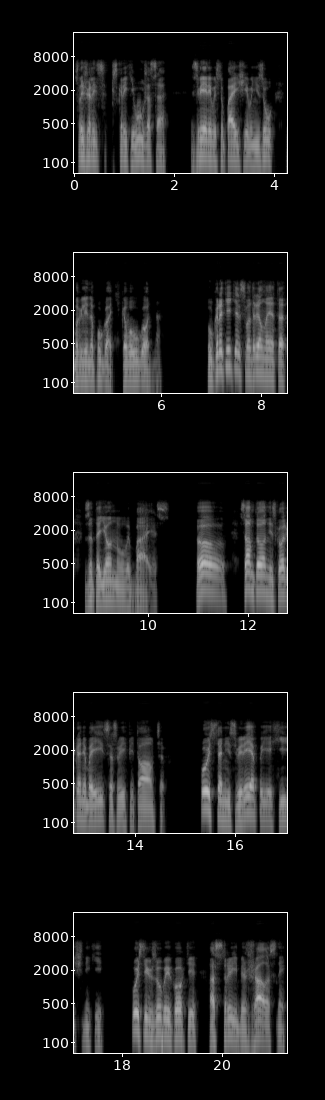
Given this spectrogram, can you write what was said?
Слышались вскрики ужаса. Звери, выступающие внизу, могли напугать кого угодно. Укротитель смотрел на это, затаенно улыбаясь. О, сам-то он нисколько не боится своих питомцев. Пусть они свирепые хищники, Пусть их зубы и когти остры и безжалостны,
